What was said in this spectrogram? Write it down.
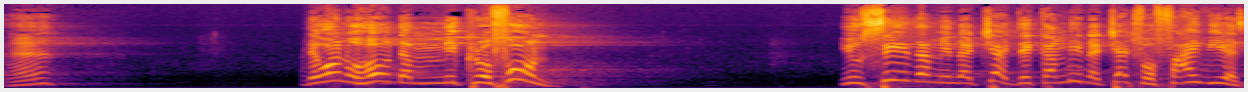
Eh? They one who hold the microphone. You see them in the church. They can be in the church for five years.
